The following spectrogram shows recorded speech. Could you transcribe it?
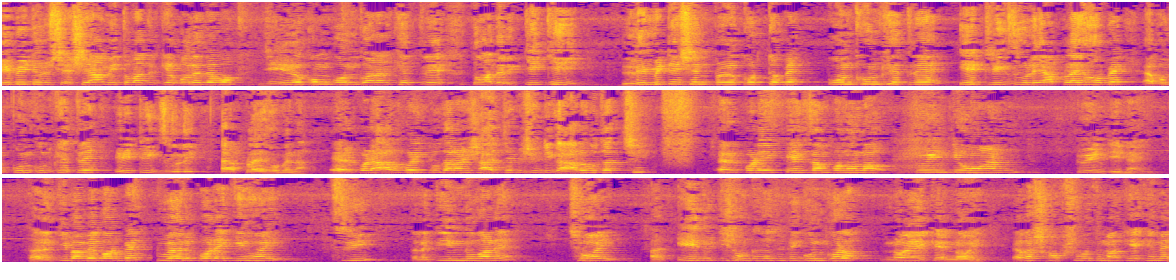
এই ভিডিওর শেষে আমি তোমাদেরকে বলে দেবো যে এরকম গুণ করার ক্ষেত্রে তোমাদের কি কি লিমিটেশন প্রয়োগ করতে হবে, কোন কোন ক্ষেত্রে এই ট্রিক্স গুলি অ্যাপ্লাই হবে এবং কোন কোন ক্ষেত্রে এই ট্রিক্স গুলি অ্যাপ্লাই হবে না। এরপরে আরও কয়েকটি উদাহরণের সাহায্যে বিষয়টিকে আরও বোঝাচ্ছি। এরপরে একটি এক্সাম্পল হলো টোয়েন্টি ওয়ান টোয়েন্টি নাইন তাহলে কীভাবে করবে? টু এর পরে কি হয়? থ্রি তাহলে তিন দোকানে ছয় আর এই দুটি সংখ্যাকে যদি গুণ করো, নয় একে নয়। এবার সবসময় তোমাকে এখানে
